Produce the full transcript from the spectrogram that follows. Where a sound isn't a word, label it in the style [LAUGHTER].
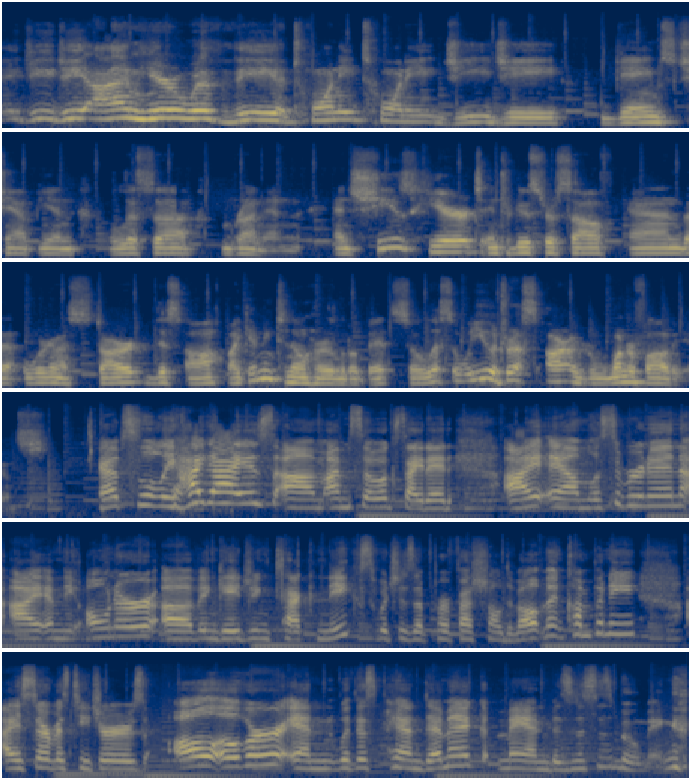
Hey, GEG, I'm here with the 2020 GEG Games champion, Lissa Brennan. And she's here to introduce herself. And we're going to start this off by getting to know her a little bit. So, Lissa, will you address our wonderful audience? Absolutely. Hi, guys. Um, I'm so excited. I am Lissa Brunin. I am the owner of Engaging Techniques, which is a professional development company. I service teachers all over. And with this pandemic, man, business is booming.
